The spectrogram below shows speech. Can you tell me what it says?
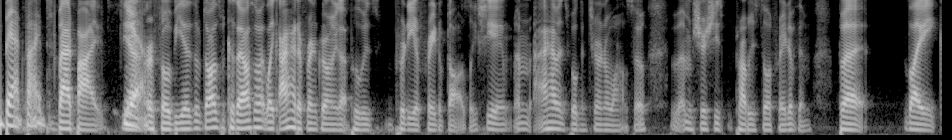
Bad vibes. bad vibes yeah, Yeah. or phobias of dolls because i also had like i had a friend growing up who was pretty afraid of dolls like she I'm, i haven't spoken to her in a while so i'm sure she's probably still afraid of them but like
